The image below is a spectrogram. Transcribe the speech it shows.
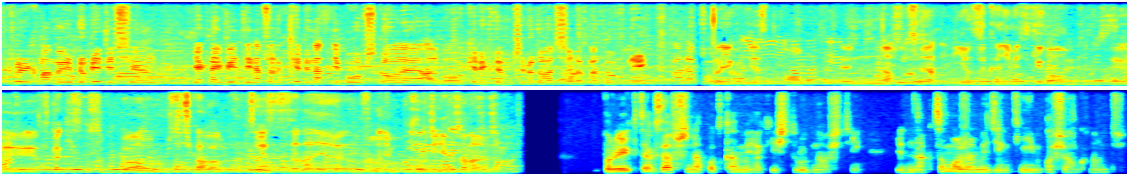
z których mamy dowiedzieć się jak najwięcej, na przykład kiedy nas nie było w szkole albo kiedy chcemy przygotować się do klasówki. Projekt jest o e, nauce języka niemieckiego e, w taki sposób była prostu ciekawa, co jest zadanie, zadaniem pozornie niewykonalnym. W projektach zawsze napotkamy jakieś trudności, jednak co możemy dzięki nim osiągnąć?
